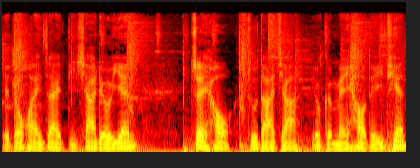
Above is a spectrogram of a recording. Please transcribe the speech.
也都欢迎在底下留言。最后，祝大家有个美好的一天。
